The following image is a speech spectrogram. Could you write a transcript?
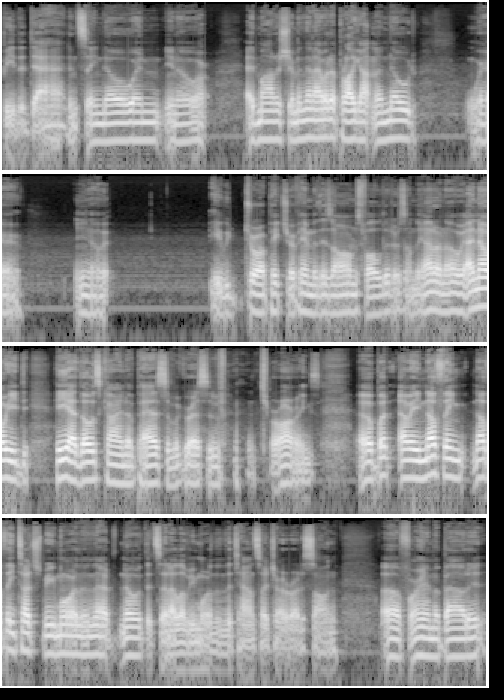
be the dad and say no and, you know, admonish him. And then I would have probably gotten a note where, you know, he would draw a picture of him with his arms folded or something. I don't know. I know he he had those kind of passive aggressive drawings. Uh, but I mean, nothing nothing touched me more than that note that said "I love you more than the town." So I tried to write a song uh, for him about it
